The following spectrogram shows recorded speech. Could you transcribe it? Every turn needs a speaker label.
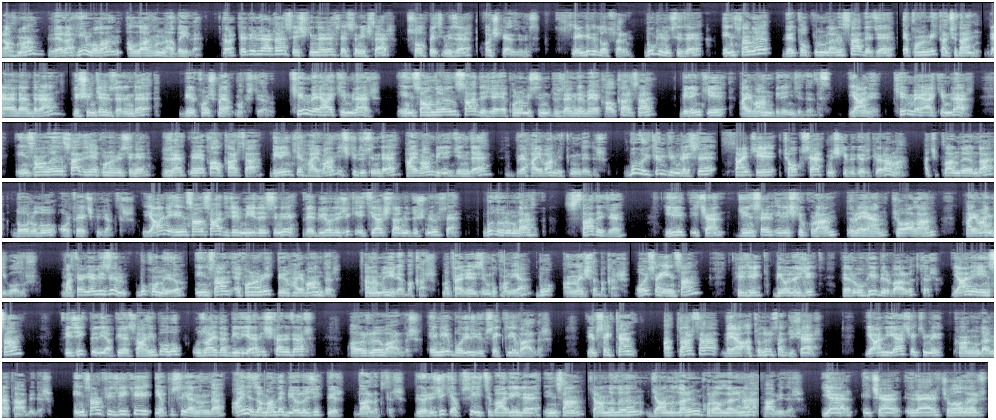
Speaker 1: Rahman ve Rahim olan Allah'ın adıyla. Dörtte birlerden seçkinlere seslenişler sohbetimize hoş geldiniz. Sevgili dostlarım, bugün size insanı ve toplumları sadece ekonomik açıdan değerlendiren düşünce üzerinde bir konuşma yapmak istiyorum. Kim veya kimler insanlığın sadece ekonomisini düzenlemeye kalkarsa bilin ki hayvan bilincidedir. Yani kim veya kimler insanlığın sadece ekonomisini düzeltmeye kalkarsa bilin ki hayvan içgüdüsünde, hayvan bilincinde ve hayvan hükmündedir. Bu hüküm cümlesi sanki çok sertmiş gibi gözüküyor ama açıklandığında doğruluğu ortaya çıkacaktır. Yani insan sadece midesini ve biyolojik ihtiyaçlarını düşünürse bu durumda sadece yiyip içen, cinsel ilişki kuran, üreyen, çoğalan hayvan gibi olur. Materyalizm bu konuyu insan ekonomik bir hayvandır tanımı ile bakar. Materyalizm bu konuya bu anlayışla bakar. Oysa insan fizik, biyolojik ve ruhi bir varlıktır. Yani insan fizik bir yapıya sahip olup uzayda bir yer işgal eder, ağırlığı vardır. Eni, boyu, yüksekliği vardır. Yüksekten atlarsa veya atılırsa düşer. Yani yer çekimi kanunlarına tabidir. İnsan fiziki yapısı yanında aynı zamanda biyolojik bir varlıktır. Biyolojik yapısı itibariyle insan canlılığın, canlıların kurallarına tabidir. Yer, içer, ürer, çoğalır,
